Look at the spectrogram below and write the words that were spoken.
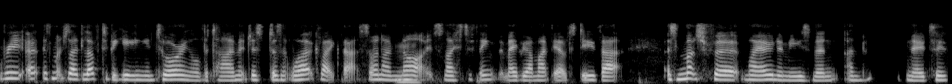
really, as much as I'd love to be gigging and touring all the time, it just doesn't work like that. So when I'm mm. not, it's nice to think that maybe I might be able to do that as much for my own amusement and you know, to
